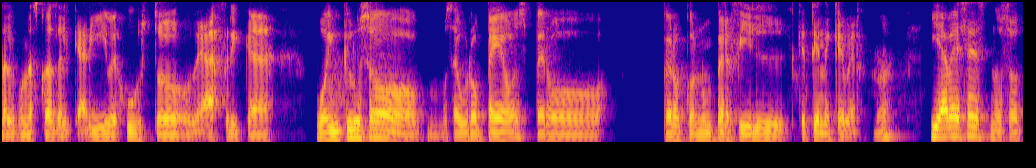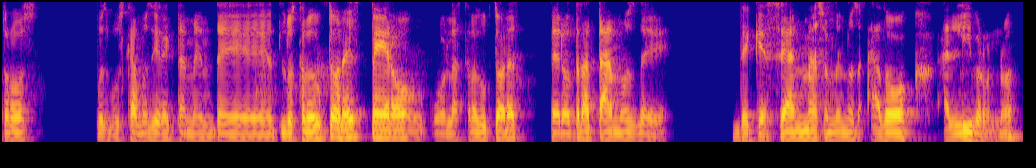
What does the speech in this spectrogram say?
algunas cosas del Caribe justo, o de África, o incluso o sea, europeos, pero, pero con un perfil que tiene que ver, ¿no? Y a veces nosotros pues buscamos directamente los traductores, pero, o las traductoras, pero tratamos de, de que sean más o menos ad hoc al libro, ¿no?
